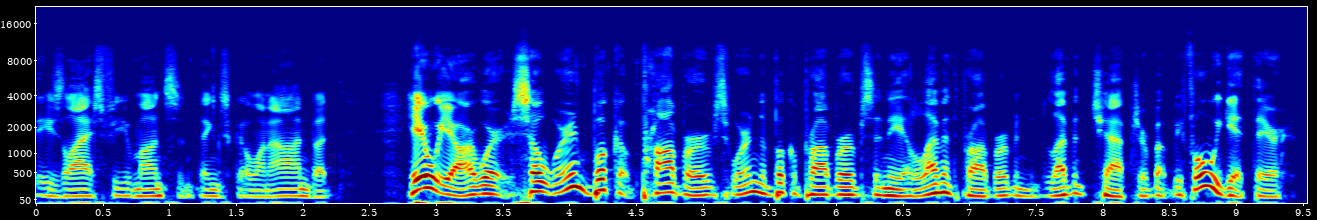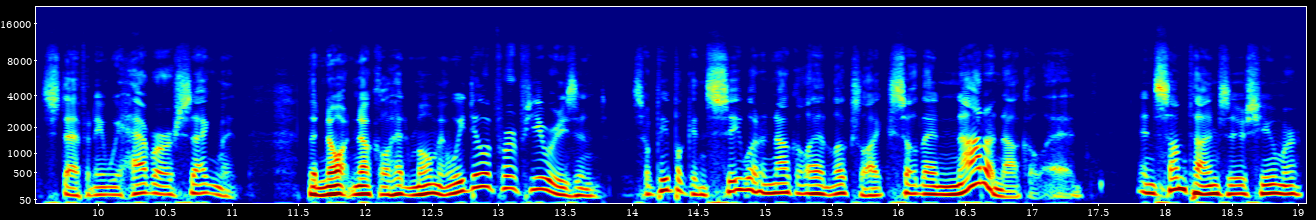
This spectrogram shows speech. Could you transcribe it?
these last few months and things going on. But here we are. We're so we're in Book of Proverbs. We're in the Book of Proverbs in the eleventh proverb in the eleventh chapter. But before we get there, Stephanie, we have our segment, the knucklehead moment. We do it for a few reasons, so people can see what a knucklehead looks like, so they're not a knucklehead. And sometimes there's humor,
